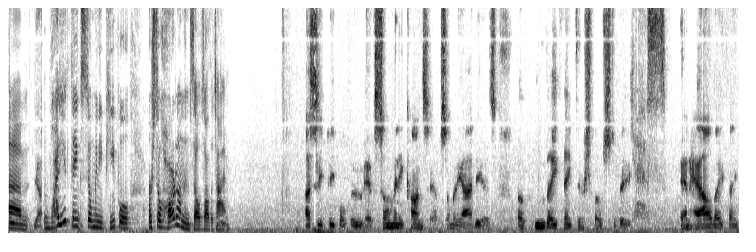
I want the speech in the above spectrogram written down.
Um, Yeah. Why do you think so many people are so hard on themselves all the time? I see people who have so many concepts, so many ideas of who they think they're supposed to be. Yes. And how they think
